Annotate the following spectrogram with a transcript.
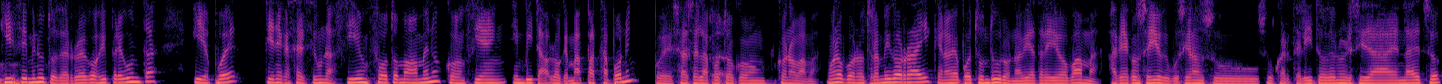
15 minutos de ruegos y preguntas y después tiene que hacerse unas 100 fotos más o menos con 100 invitados. Lo que más pasta ponen, pues se hace la foto con, con Obama. Bueno, pues nuestro amigo Ray, que no había puesto un duro, no había traído Obama, había conseguido que pusieran su, su cartelito de universidad en la de esto,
